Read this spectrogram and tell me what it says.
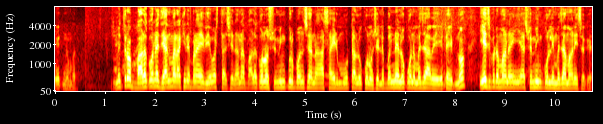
એક નંબર. મિત્રો, બાળકોને ધ્યાનમાં રાખીને પણ આ વ્યવસ્થા છે. નાના બાળકોનો સ્વિમિંગ પુલ પણ છે અને આ સાઈડ મોટા લોકોનો છે. એટલે બંને લોકોને મજા આવે એ ટાઈપનો એ જ પ્રમાણે અહીંયા સ્વિમિંગ પુલની મજા માણી શકે.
